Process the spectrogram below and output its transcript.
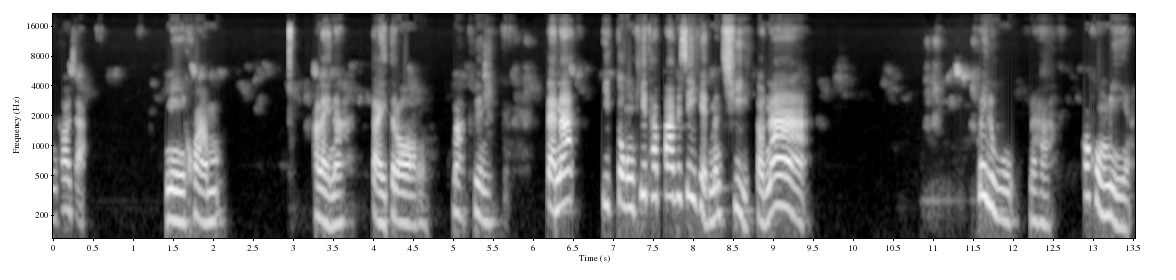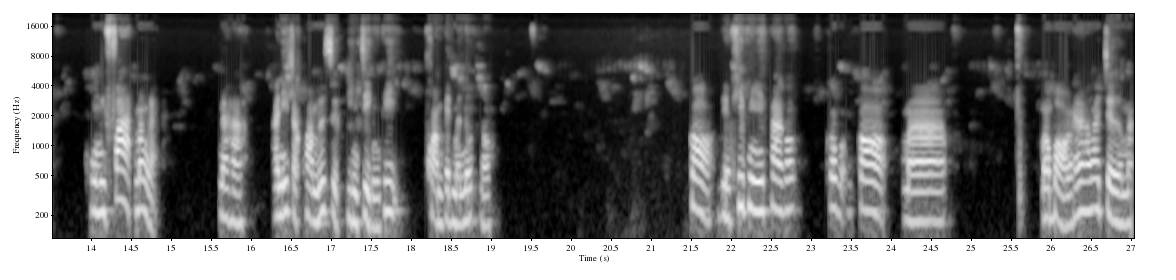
มันก็จะมีความอะไรนะไตรตรองมากขึ้น แต่ณอีตรงที่ถ้าป้าพี่ซี่เห็นมันฉีกต่อหน้า ไม่รู้นะคะ ก็คงมีอะ งมีฟาดมั่งแหละนะคะ อันนี้จากความรู้สึกจริง ๆ ที่ความเป็นมนุษย์เนาะก็เดี๋ยวคลิปนี้ป้าก็ก็ก็มามาบอกนะคะว่าเจอไหม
